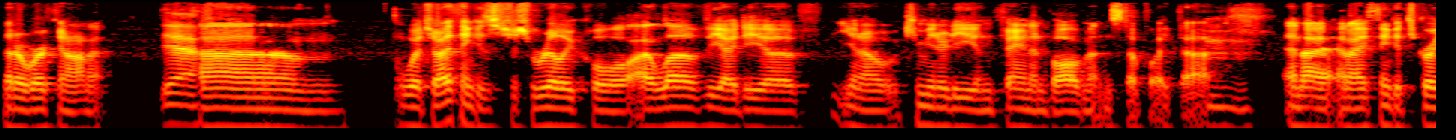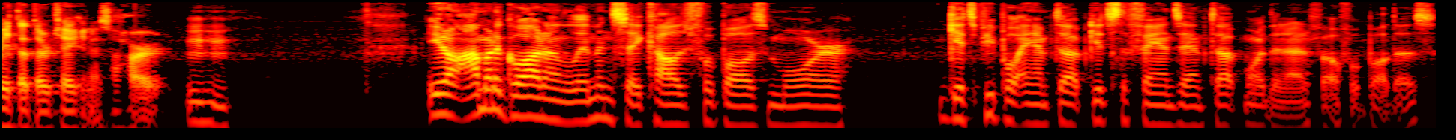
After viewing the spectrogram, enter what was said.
that are working on it. Yeah. um, which I think is just really cool. I love the idea of you know community and fan involvement and stuff like that, Mhm. and I and I think it's great that they're taking it to heart. Mm-hmm. You know, I'm gonna go out on a limb and say college football is more gets people amped up, gets the fans amped up more than NFL football does.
